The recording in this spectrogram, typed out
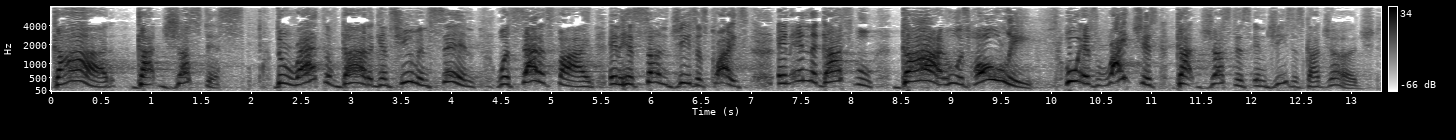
God got justice. The wrath of God against human sin was satisfied in his son Jesus Christ. And in the gospel, God, who is holy, who is righteous, got justice and Jesus got judged.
